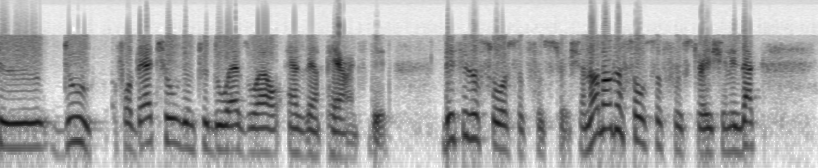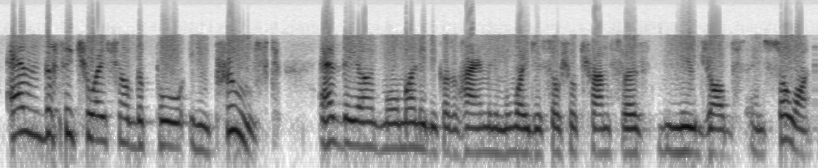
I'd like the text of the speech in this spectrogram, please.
to do, for their children to do as well as their parents did. This is a source of frustration. Another source of frustration is that as the situation of the poor improved, as they earned more money because of higher minimum wages, social transfers, new jobs, and so on,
